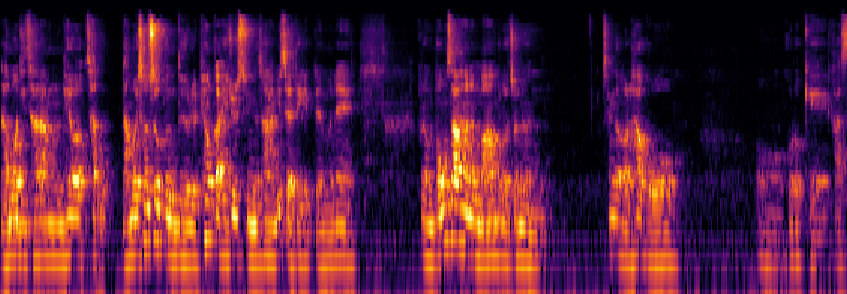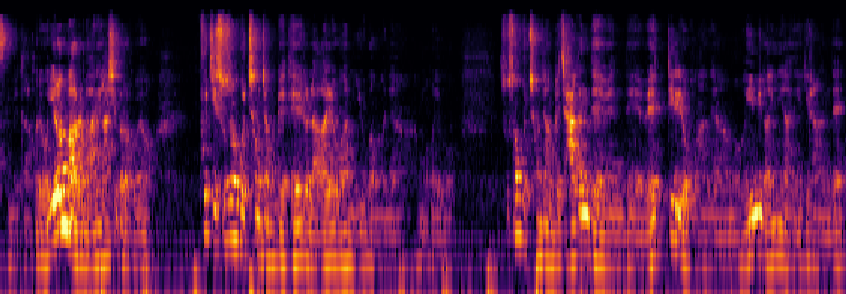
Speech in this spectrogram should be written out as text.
나머지 사람 헤어 사, 나머지 선수분들을 평가해 줄 수 있는 사람이 있어야 되기 때문에 그런 봉사하는 마음으로 저는 생각을 하고 어, 그렇게 갔습니다. 그리고 이런 말을 많이 하시더라고요. 굳이 수성구청 장배 대회를 나가려고 하는 이유가 뭐냐. 뭐 그리고 수성구청장배 작은 대회인데 왜 뛰려고 하냐. 뭐 의미가 있냐 얘기를 하는데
